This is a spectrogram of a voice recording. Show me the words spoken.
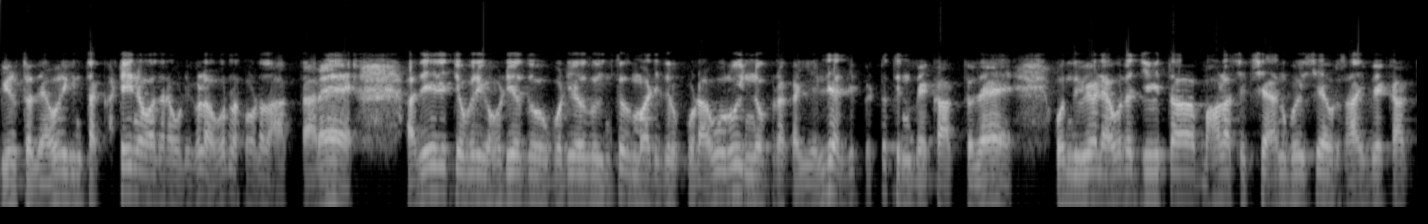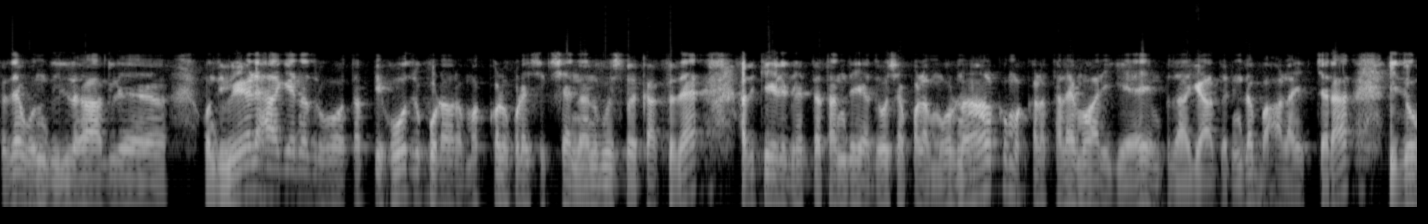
ಬೀಳ್ತದೆ. ಅವರಿಗಿಂತ ಕಠಿಣವಾದ ರೌಡಿಗಳು ಅವ್ರನ್ನ ಹೊಡೆದು ಹಾಕ್ತಾರೆ. ಅದೇ ರೀತಿ ಒಬ್ಬರಿಗೆ ಹೊಡೆಯೋದು, ಬಡಿಯೋದು ಇಂಥದ್ದು ಮಾಡಿದರೂ ಕೂಡ ಅವರು ಇನ್ನೊಬ್ಬರ ಕೈಯಲ್ಲಿ ಅಲ್ಲಿ ಪೆಟ್ಟು ತಿನ್ನಬೇಕಾಗ್ತದೆ ಒಂದು ವೇಳೆ ಅವರ ಜೀವಿತ ಬಹಳ ಶಿಕ್ಷೆ ಅನುಭವಿಸಿ ಅವರು ಸಾಯಬೇಕಾಗ್ತದೆ. ಒಂದು ಇಲ್ಲ ಆಗಲಿ, ಒಂದು ವೇಳೆ ಹಾಗೇನಾದರೂ ತಪ್ಪಿ ಹೋದರೂ ಕೂಡ ಅವರ ಮಕ್ಕಳು ಕೂಡ ಶಿಕ್ಷೆಯನ್ನು ಅನುಭವಿಸಬೇಕಾಗ್ತದೆ. ಅದಕ್ಕೆ ಹೇಳಿದ ಹೆತ್ತ ತಂದೆಯ ದೋಷಫಲ ಮೂರ್ನಾಲ್ಕು ಮಕ್ಕಳ ತಲೆಮಾರಿಗೆ ಎಂಬುದಾಗಿ ಆದ್ದರಿಂದ ಬಹಳ ಎಚ್ಚರ. ಇದು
